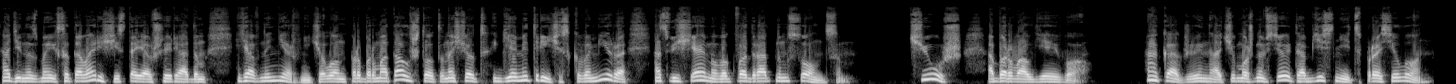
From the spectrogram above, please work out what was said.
Один из моих сотоварищей, стоявший рядом, явно нервничал. Он пробормотал что-то насчет геометрического мира, освещаемого квадратным солнцем. «Чушь!» — оборвал я его. «А как же иначе можно все это объяснить?» — спросил он.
